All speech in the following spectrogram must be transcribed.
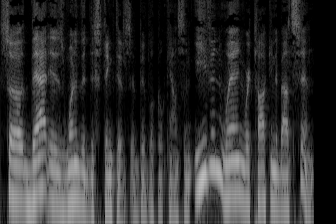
So that is one of the distinctives of biblical counseling, even when we're talking about sin.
